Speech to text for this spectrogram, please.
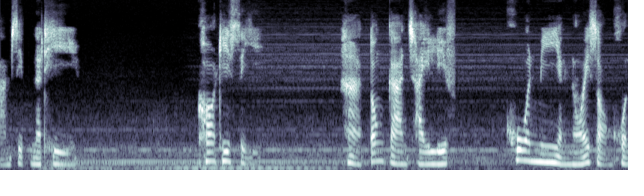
า30 นาที ข้อที่ 4 หากต้องการใช้ลิฟต์ ควรมีอย่างน้อยสองคน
